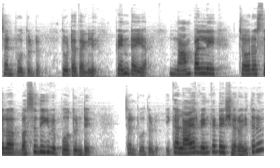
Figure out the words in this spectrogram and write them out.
చనిపోతుండు తూట తగిలి. పెంటయ్య నాంపల్లి చౌరస్తుల బస్సు దిగి పోతుంటే చనిపోతాడు. ఇక లాయర్ వెంకటేశ్వరరావు ఇతను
